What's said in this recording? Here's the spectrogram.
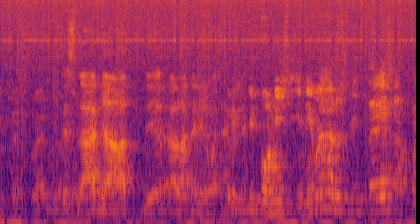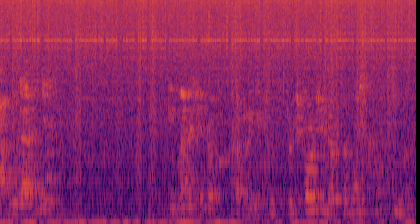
kita swab terus nggak ada di, alatnya di rumah terus sakit diponis ini mah harus dites apa enggaknya? Gimana sih dokter gitu? Terus kalau si dokternya salah gimana?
